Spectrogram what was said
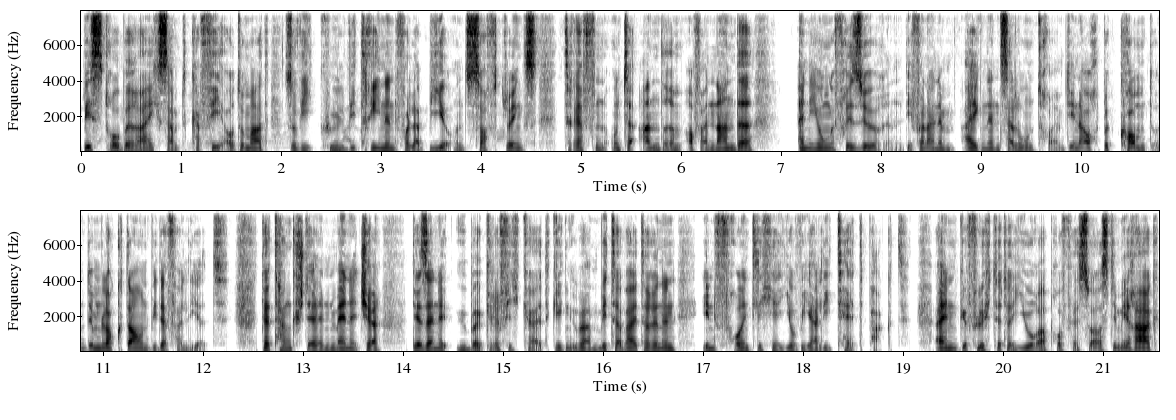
Bistrobereich samt Kaffeeautomat sowie Kühlvitrinen voller Bier und Softdrinks treffen unter anderem aufeinander eine junge Friseurin, die von einem eigenen Salon träumt, ihn auch bekommt und im Lockdown wieder verliert. Der Tankstellenmanager, der seine Übergriffigkeit gegenüber Mitarbeiterinnen in freundliche Jovialität packt. Ein geflüchteter Juraprofessor aus dem Irak,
